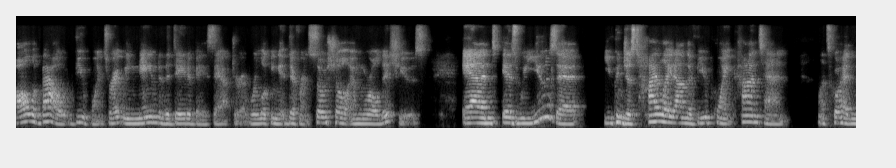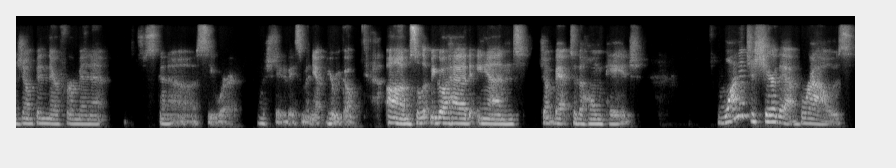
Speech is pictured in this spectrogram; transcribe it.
all about viewpoints, right? We named the database after it. We're looking at different social and world issues. And as we use it, you can just highlight on the viewpoint content. Let's go ahead and jump in there for a minute. Just gonna see where, which database I'm in. Yep, here we go. Um, so let me go ahead and jump back to the home page. Wanted to share that browse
